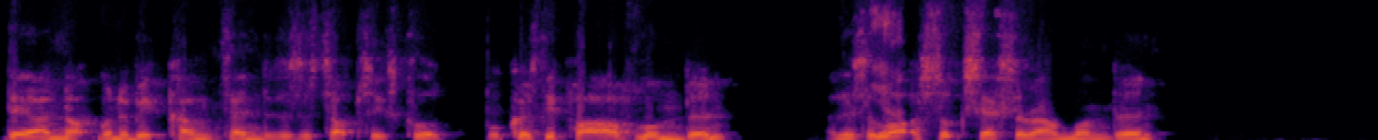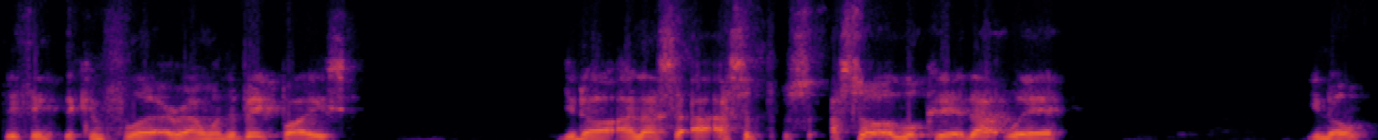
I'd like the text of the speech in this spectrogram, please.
they are not going to be contended as a top six club. Because they're part of London and there's a yeah. lot of success around London, they think they can flirt around with the big boys. You know, and I, I, I, I sort of look at it that way. You know,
